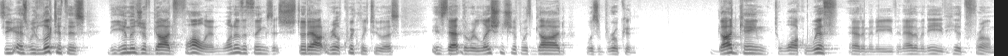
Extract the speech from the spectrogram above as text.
See, as we looked at this, the image of God fallen, one of the things that stood out real quickly to us is that the relationship with God was broken. God came to walk with Adam and Eve, and Adam and Eve hid from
